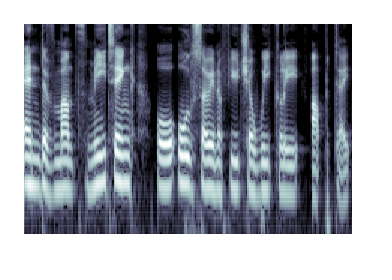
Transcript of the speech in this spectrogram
end of month meeting or also in a future weekly update.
